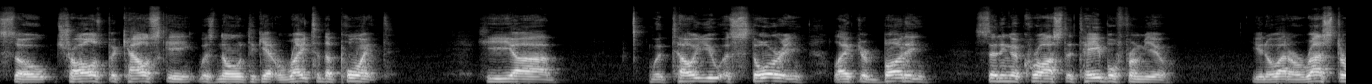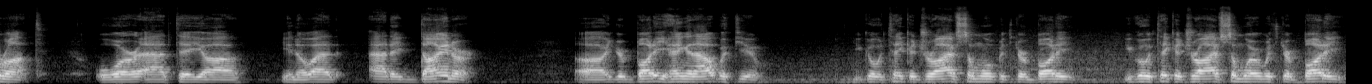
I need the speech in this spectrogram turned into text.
So Charles Bukowski was known to get right to the point. He uh, would tell you a story like your buddy sitting across the table from you, you know, at a restaurant or at a, uh, you know, at, at a diner. Uh, your buddy hanging out with you. You go take a drive somewhere with your buddy. You go take a drive somewhere with your buddy.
